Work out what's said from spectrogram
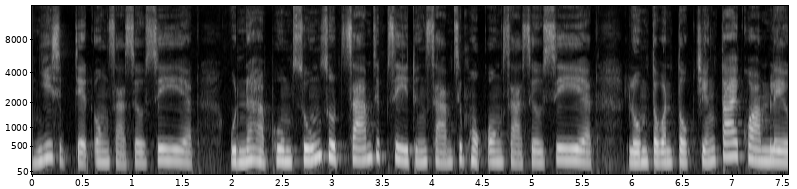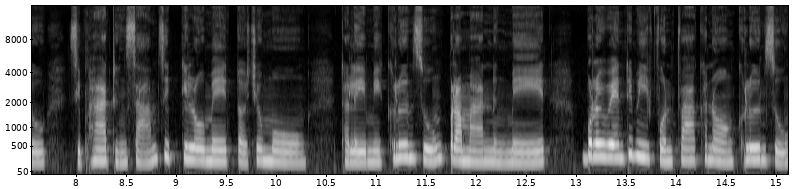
24-27 องศาเซลเซียส อุณหภูมิสูงสุด 34-36 องศาเซลเซียส ลมตะวันตกเฉียงใต้ความเร็ว 15-30 กิโลเมตรต่อชั่วโมง ทะเลมีคลื่นสูงประมาณ 1 เมตร บริเวณที่มีฝนฟ้าขนองคลื่นสูง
